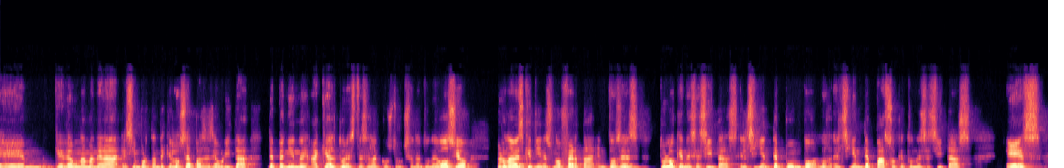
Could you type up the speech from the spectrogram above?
Em, que de alguna manera es importante que lo sepas desde ahorita, dependiendo a qué altura estés en la construcción de tu negocio. Pero una vez que tienes una oferta, entonces tú lo que necesitas, el siguiente punto, el siguiente paso que tú necesitas es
